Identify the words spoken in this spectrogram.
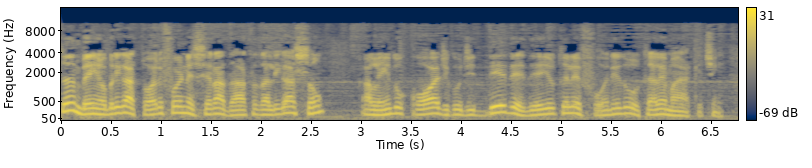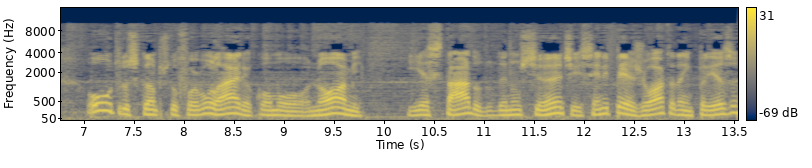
Também é obrigatório fornecer a data da ligação, além do código de DDD e o telefone do telemarketing. Outros campos do formulário, como nome e estado do denunciante e CNPJ da empresa,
